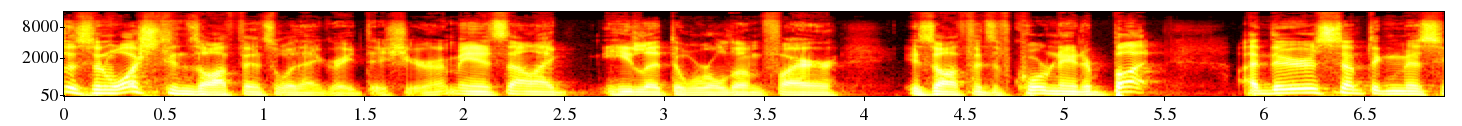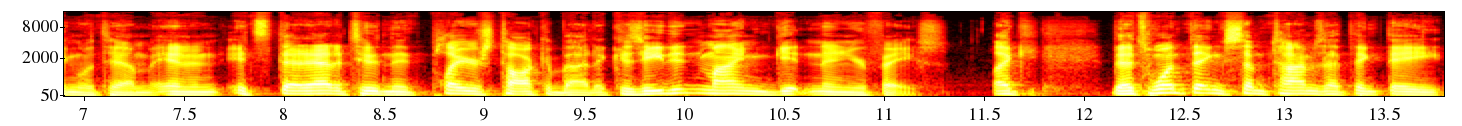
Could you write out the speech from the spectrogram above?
listen, Washington's offense wasn't that great this year. I mean, it's not like he lit the world on fire as offensive coordinator, but uh, there is something missing with him, and it's that attitude, and the players talk about it because he didn't mind getting in your face. Like that's one thing. Sometimes I think they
